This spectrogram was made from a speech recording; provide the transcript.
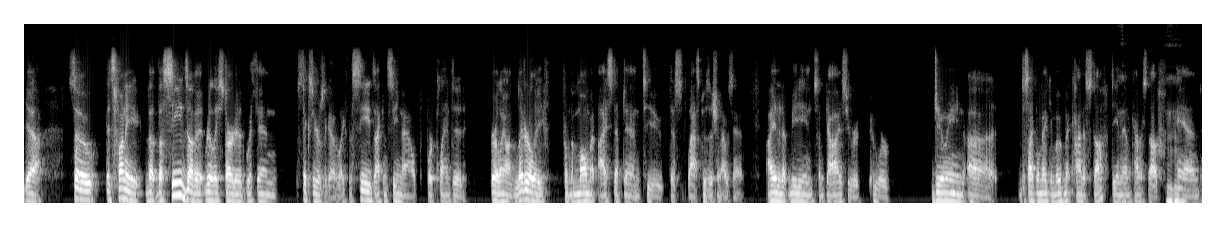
Yeah. So it's funny, the, the seeds of it really started within six years ago. Like the seeds I can see now were planted early on, literally from the moment I stepped into this last position I was in. I ended up meeting some guys who were who were doing uh, disciple making movement kind of stuff, DMM kind of stuff, Mhm. and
